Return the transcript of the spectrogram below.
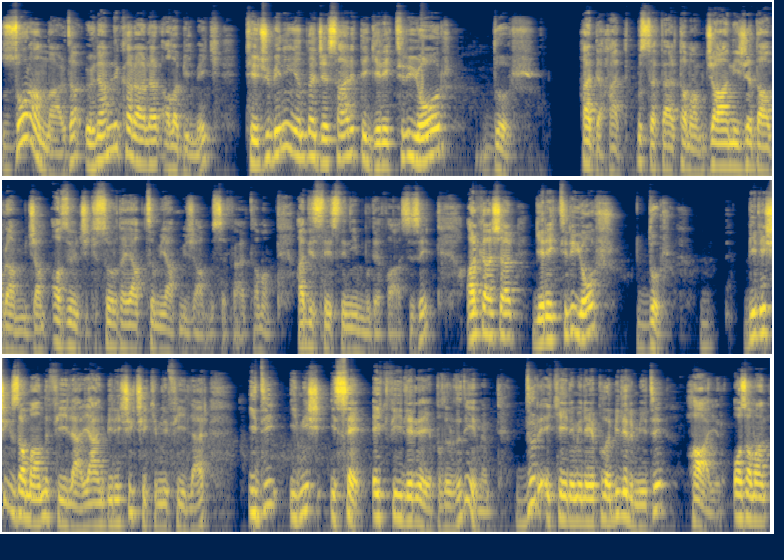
Zor anlarda önemli kararlar alabilmek tecrübenin yanında cesaret de gerektiriyordur. Hadi hadi bu sefer tamam canice davranmayacağım. Az önceki soruda yaptığımı yapmayacağım bu sefer tamam. Hadi sesleneyim bu defa size. Arkadaşlar gerektiriyordur. Birleşik zamanlı fiiller yani birleşik çekimli fiiller idi, imiş, ise ek fiilleriyle yapılırdı değil mi? Dır ek eylemiyle yapılabilir miydi? Hayır. O zaman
